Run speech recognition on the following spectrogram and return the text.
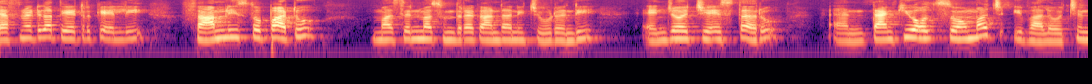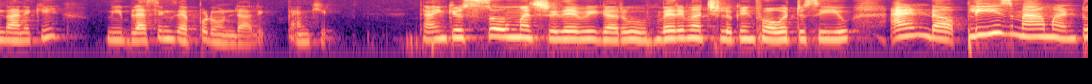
డెఫినెట్గా థియేటర్కి వెళ్ళి ఫ్యామిలీస్తో పాటు మా సినిమా సుందరకాండాన్ని చూడండి. ఎంజాయ్ చేస్తారు. And thank you all so much ఇవాళ వచ్చిన దానికి మీ బ్లెస్సింగ్స్ ఎప్పుడు ఉండాలి. Thank you thank you so much Sridevi garu very much looking forward to see you and please ma'am అంటూ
